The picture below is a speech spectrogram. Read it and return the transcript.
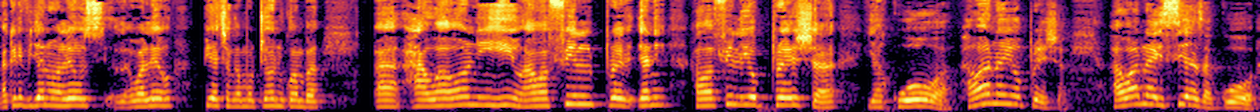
Lakini vijana wa leo wa leo pia changamoto yao ni kwamba uh, hawaoni hiyo hawafeel pre, hiyo pressure ya kuoa. Hawana hiyo pressure. Hawana hisia za kuoa.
